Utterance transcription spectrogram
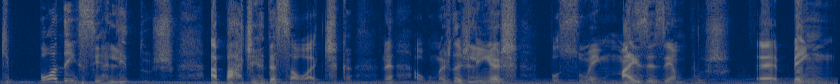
que podem ser lidos a partir dessa ótica. Né? Algumas das linhas possuem mais exemplos é, bem,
